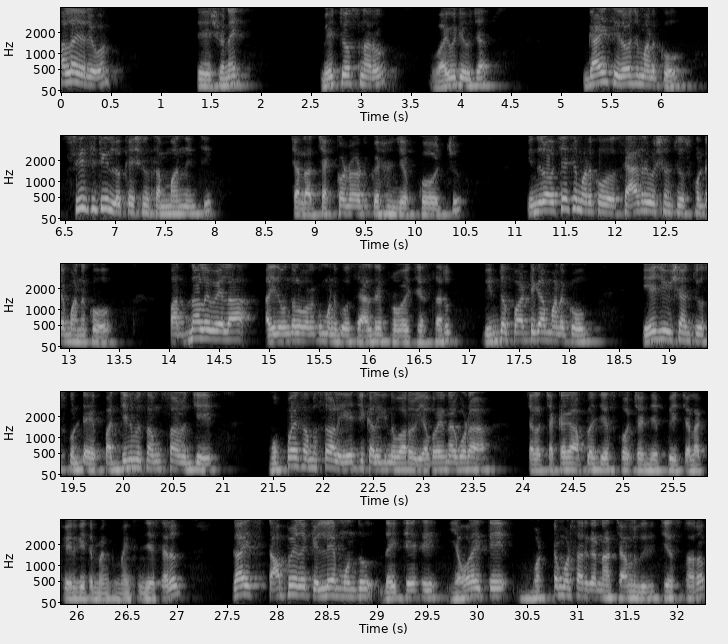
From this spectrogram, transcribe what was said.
Hello everyone Vinay మీరు చూస్తున్నారు వైవిటివ్ jobs guys ఈరోజు మనకు సిసిటీ లొకేషన్ సంబంధించి చాలా చక్కటి నోటిఫికేషన్ చెప్పుకోవచ్చు. ఇందులో వచ్చేసి మనకు శాలరీ విషయం చూసుకుంటే మనకు పద్నాలుగు వేల ఐదు వందల వరకు మనకు శాలరీ ప్రొవైడ్ చేస్తారు. దీంతో పాటుగా మనకు ఏజ్ విషయాన్ని చూసుకుంటే పద్దెనిమిది సంవత్సరాల నుంచి ముప్పై సంవత్సరాల ఏజ్ కలిగిన వారు ఎవరైనా కూడా చాలా చక్కగా అప్లై చేసుకోవచ్చు అని చెప్పి చాలా క్లియర్గా అయితే మనకు మెన్షన్ చేశారు. గైస్ టాప్ వేలోకి వెళ్ళే ముందు దయచేసి ఎవరైతే మొట్టమొదటిసారిగా నా ఛానల్ విజిట్ చేస్తున్నారో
